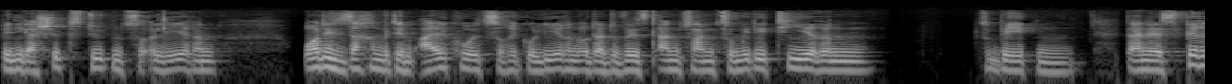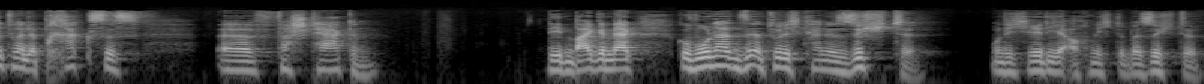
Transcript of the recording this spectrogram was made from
weniger Chipstüten zu erleeren oder die Sache mit dem Alkohol zu regulieren oder du willst anfangen zu meditieren, zu beten, deine spirituelle Praxis äh, verstärken. Nebenbei gemerkt, Gewohnheiten sind natürlich keine Süchte. Und ich rede ja auch nicht über Süchte.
